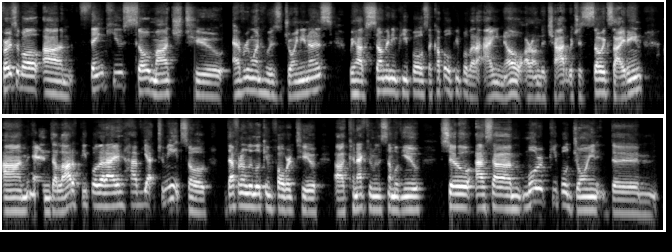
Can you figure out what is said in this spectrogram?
First of all, um, thank you so much to everyone who is joining us. We have so many people, so a couple of people that I know are on the chat, which is so exciting. Um, and a lot of people that I have yet to meet. So definitely looking forward to uh, connecting with some of you. So as um, more people join the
